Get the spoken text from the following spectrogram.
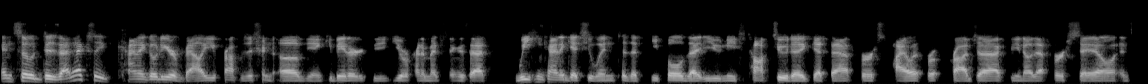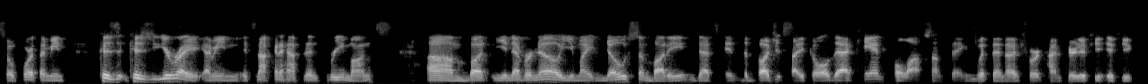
And so, does that actually kind of go to your value proposition of the incubator? You were kind of mentioning is that we can kind of get you into the people that you need to talk to to get that first pilot project, you know, that first sale and so forth. I mean, because because you're right. I mean, it's not going to happen in three months, um, but you never know. You might know somebody that's in the budget cycle that can pull off something within a short time period if you if you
